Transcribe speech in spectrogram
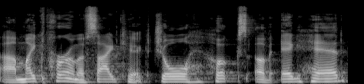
Uh, Mike Perham of Sidekiq, Joel Hooks of Egghead.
